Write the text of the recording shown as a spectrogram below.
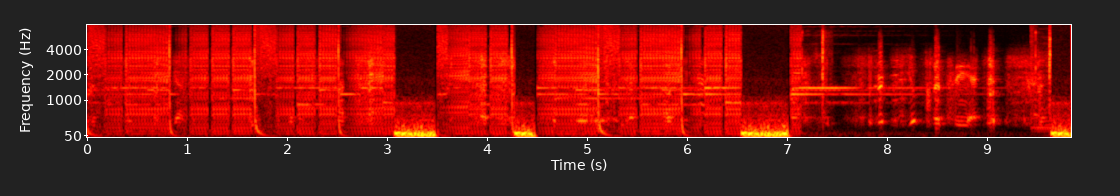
Let's see it.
